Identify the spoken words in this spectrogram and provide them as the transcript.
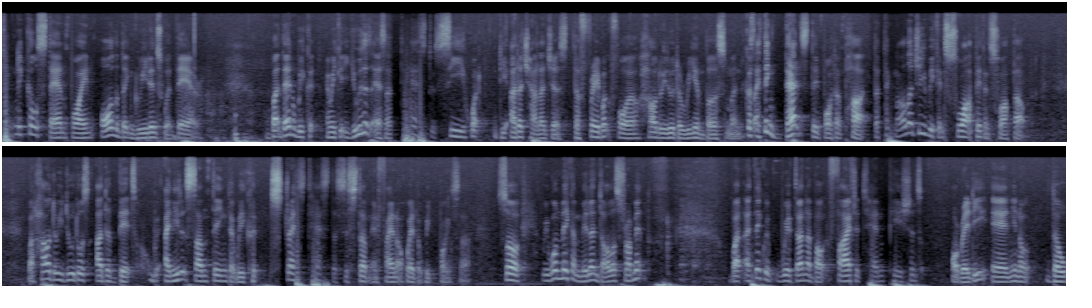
technical standpoint, all of the ingredients were there. But then we could, and we could use it as a test to see what the other challenges, the framework for how do we do the reimbursement. Because I think that's the important part. The technology, we can swap in and swap out. But how do we do those other bits? I needed something that we could stress test the system and find out where the weak points are. So we won't make a million dollars from it, but I think we've, we've done about five to 10 patients already. And, you know, the,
